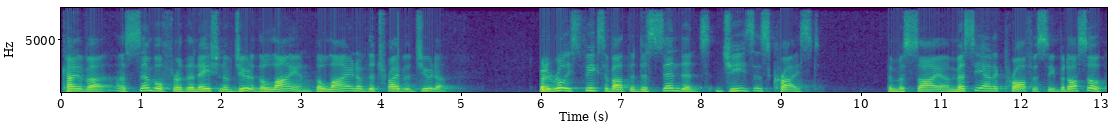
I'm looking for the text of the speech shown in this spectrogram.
kind of a, a symbol for the nation of Judah, the lion, the lion of the tribe of Judah. But it really speaks about the descendant, Jesus Christ, the Messiah, messianic prophecy, but also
